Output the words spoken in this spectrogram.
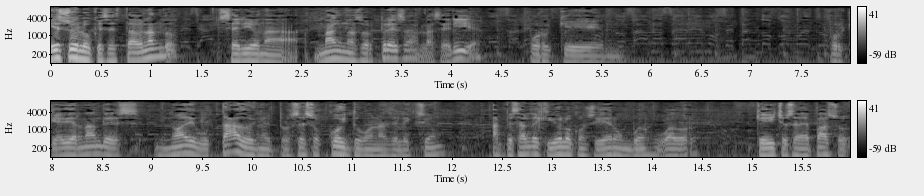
Eso es lo que se está hablando. Sería una magna sorpresa, la sería, porque porque Eddie Hernández no ha debutado en el proceso coito con la selección, a pesar de que yo lo considero un buen jugador, que dicho sea de paso,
